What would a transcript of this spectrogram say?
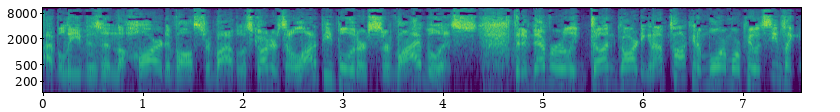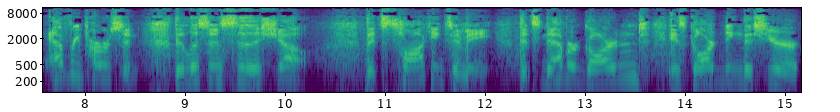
I believe, is in the heart of all survivalist gardeners. And a lot of people that are survivalists that have never really done gardening, and I'm talking to more and more people, it seems like every person that listens to this show that's talking to me that's never gardened is gardening this year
